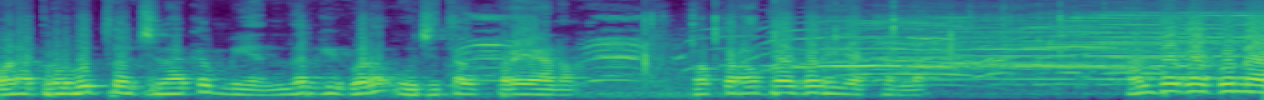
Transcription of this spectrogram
మన ప్రభుత్వం వచ్చినాక మీ అందరికీ కూడా ఉచిత ప్రయాణం. ఒక్క రూపాయి కూడా ఇవ్వక్కర్లా అంతేకాకుండా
